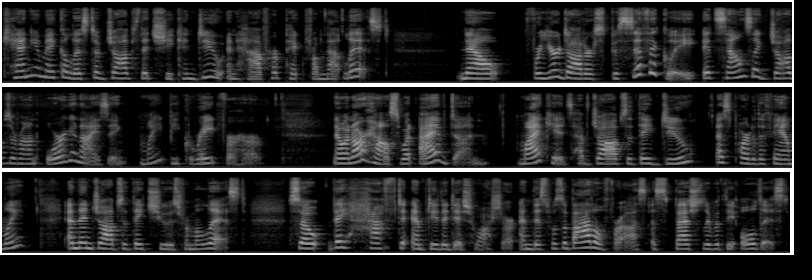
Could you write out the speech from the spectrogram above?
can you make a list of jobs that she can do and have her pick from that list? Now, for your daughter specifically, it sounds like jobs around organizing might be great for her. Now, in our house, what I've done, my kids have jobs that they do as part of the family and then jobs that they choose from a list. So they have to empty the dishwasher. And this was a battle for us, especially with the oldest.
